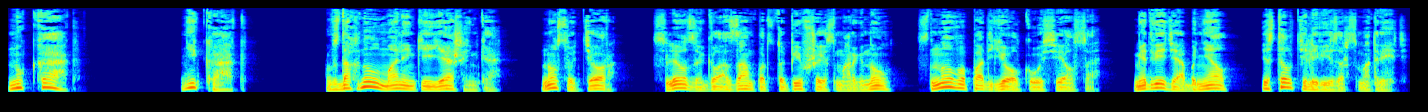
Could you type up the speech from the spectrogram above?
Ну как? Никак. Вздохнул маленький Яшенька, нос утер, слезы глазам подступившие сморгнул, снова под елку уселся, медведя обнял и стал телевизор смотреть.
